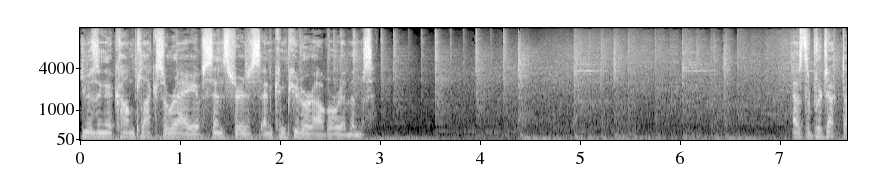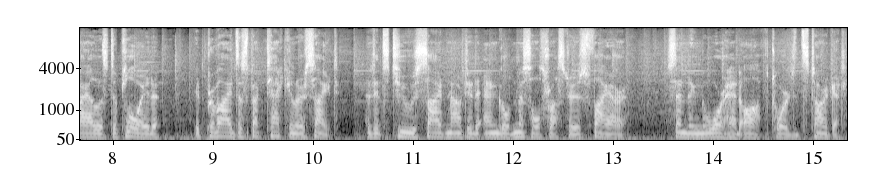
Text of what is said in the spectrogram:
using a complex array of sensors and computer algorithms. As the projectile is deployed, it provides a spectacular sight as its two side mounted angled missile thrusters fire, sending the warhead off towards its target.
